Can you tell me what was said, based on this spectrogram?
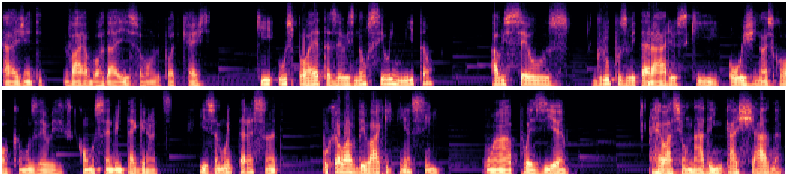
a gente vai abordar isso ao longo do podcast, que os poetas eles não se limitam aos seus grupos literários que hoje nós colocamos eles como sendo integrantes. Isso é muito interessante, porque o Olavo Bilac tinha sim uma poesia relacionada e encaixada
